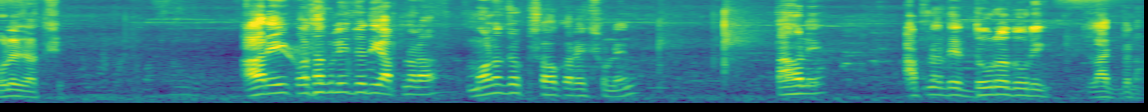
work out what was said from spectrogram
বলে যাচ্ছি। আর এই কথাগুলি যদি আপনারা মনোযোগ সহকারে শুনেন, তাহলে আপনাদের দৌড়াদৌড়ি লাগবে না।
